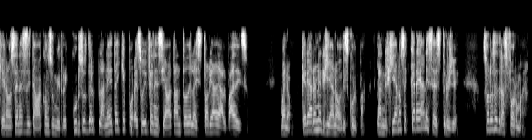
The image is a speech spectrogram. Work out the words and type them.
que no se necesitaba consumir recursos del planeta y que por eso diferenciaba tanto de la historia de Alba Edison. Bueno, crear energía no, disculpa. La energía no se crea ni se destruye, solo se transforma.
